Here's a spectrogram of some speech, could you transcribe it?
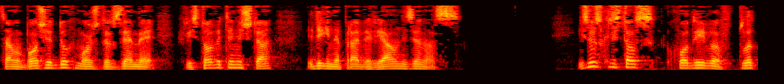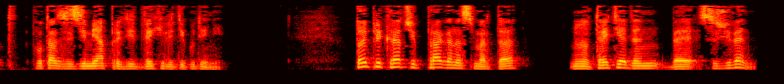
Само Божият дух може да вземе Христовите неща и да ги направи реални за нас. Исус Христос ходи в плът по тази земя преди 2000 години. Той прикрачи прага на смъртта, но на третия ден бе съживен.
